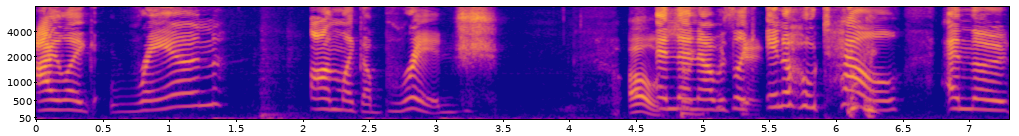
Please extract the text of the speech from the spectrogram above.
I like ran on like a bridge, oh and so then I was like in a hotel, and the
